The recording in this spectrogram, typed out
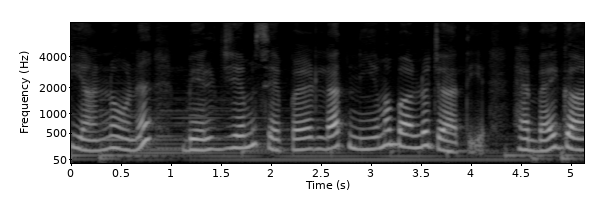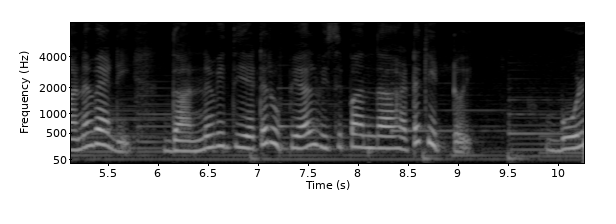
කියන්න ඕන බෙල්ජියම් සෙපර්ඩ්ලත් නියම බල්ලු ජාතිය හැබැයි ගාන වැඩි දන්න විදියට රුපියල් විසි පන්දාහට කිට්ටුයි. බුල්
